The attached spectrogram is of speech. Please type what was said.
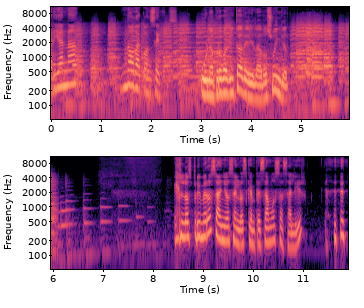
Mariana no da consejos. Una probadita de helado swinger. En los primeros años en los que empezamos a salir,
